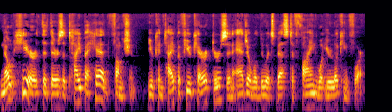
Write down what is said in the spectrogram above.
Note here that there's a type ahead function. You can type a few characters and Agile will do its best to find what you're looking for.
